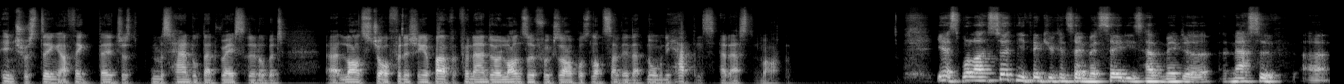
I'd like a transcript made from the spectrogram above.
interesting. I think they just mishandled that race a little bit. Uh, Lance Stroll finishing above Fernando Alonso, for example, is not something that normally happens at Aston Martin. Yes, well, I certainly think you can say Mercedes have made a, a massive uh,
